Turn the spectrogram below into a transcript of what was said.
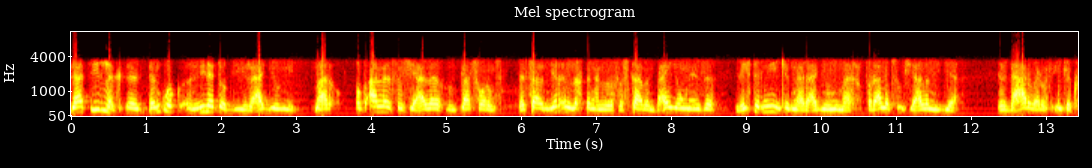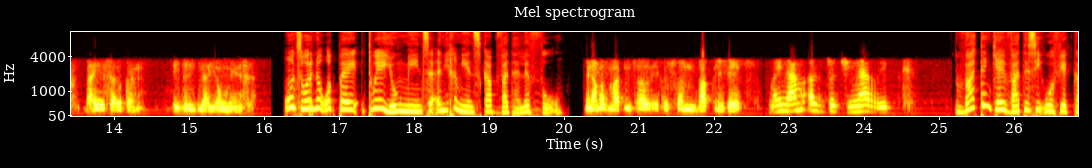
Natuurlik, ek dink ook nie net op die radio nie, maar op alle sosiale platforms. Dit sal meer inligting aan hulle verskaf en baie jong mense luister nie eintlik na radio nie, maar veral op sosiale media. Dis daar waar ons eintlik baie sal kan uitreik na jong mense. Ons hoor nou ook by twee jong mense in die gemeenskap wat hulle voel. My naam is Martin Sal, ek is van Bakliewes. My naam is Georgina Rit. Wat dink jy wat is die OVK?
